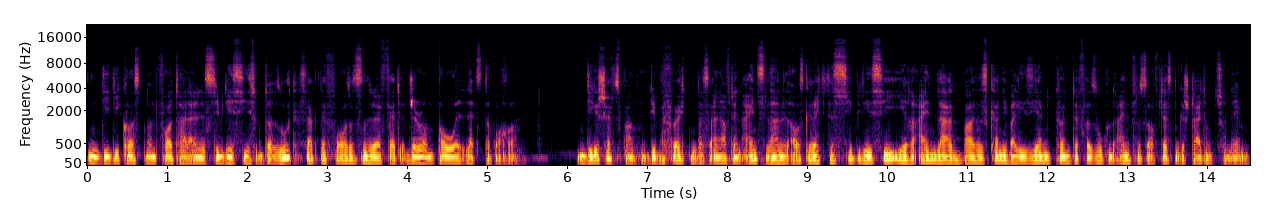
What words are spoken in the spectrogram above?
die die Kosten und Vorteile eines CBDCs untersucht, sagt der Vorsitzende der Fed Jerome Powell letzte Woche. Die Geschäftsbanken, die befürchten, dass ein auf den Einzelhandel ausgerichtetes CBDC ihre Einlagenbasis kannibalisieren könnte, versuchen Einfluss auf dessen Gestaltung zu nehmen.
